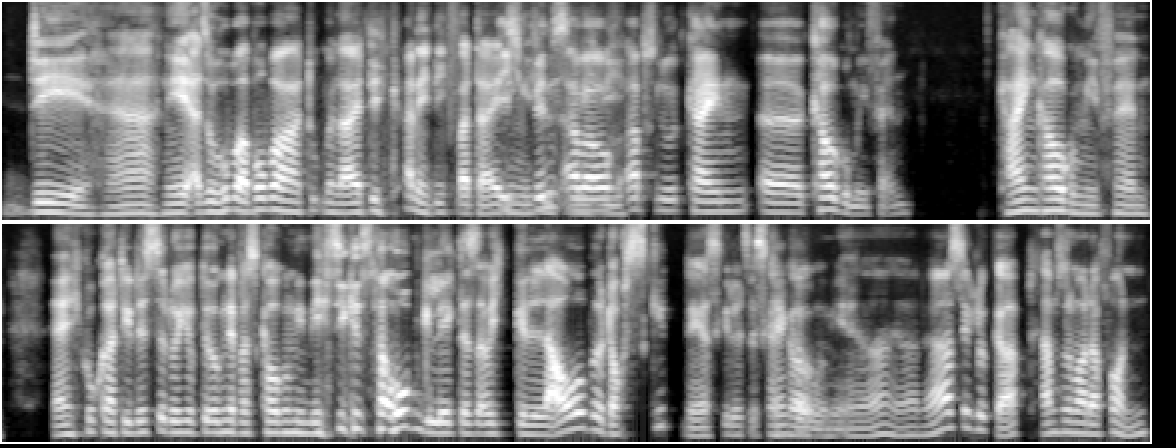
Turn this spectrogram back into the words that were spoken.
D, ja, ne, also Hubba Bubba, tut mir leid, die kann ich nicht verteidigen. Ich bin wüsste aber nicht auch wie. absolut kein, äh, Kaugummi-Fan. Kein Kaugummi-Fan. Ja, ich gucke grad die Liste durch, ob du irgendetwas Kaugummi-mäßiges nach oben gelegt hast, aber ich glaube doch Skit ne, Skittles ist Ist kein kein Kaugummi. Kaugummi. Ja, ja, da hast du Glück gehabt. Kamst du noch mal davon.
